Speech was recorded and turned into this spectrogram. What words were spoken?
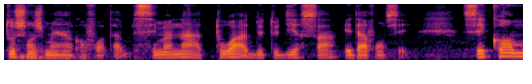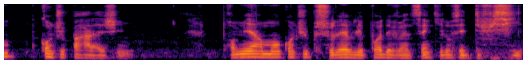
tout changement est inconfortable. C'est maintenant à toi de te dire ça et d'avancer. C'est comme quand tu pars à la gym Premièrement, quand tu soulèves les poids de 25 kilos, c'est difficile.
